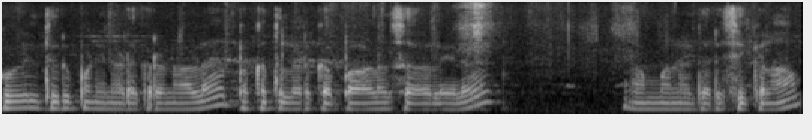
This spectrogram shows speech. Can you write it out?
கோயில் திருப்பணி நடக்கிறனால பக்கத்தில் இருக்க பாலசாலையில் அம்மனை தரிசிக்கலாம்.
